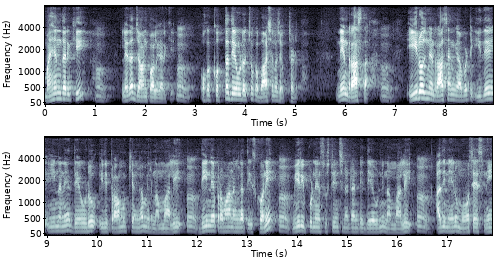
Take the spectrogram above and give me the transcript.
మహేందర్కి లేదా జాన్ పాల్ గారికి ఒక కొత్త దేవుడు వచ్చి ఒక భాషలో చెప్తాడు. నేను రాస్తా. ఉమ్, ఈ రోజు నేను రాశాను కాబట్టి ఇదే ఈయననే దేవుడు. ఇది ప్రాముఖ్యంగా మీరు నమ్మాలి. దీన్నే ప్రమాణంగా తీసుకొని మీరు ఇప్పుడు నేను సృష్టించినటువంటి దేవుడిని నమ్మాలి. అది నేను మోసెస్ని.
